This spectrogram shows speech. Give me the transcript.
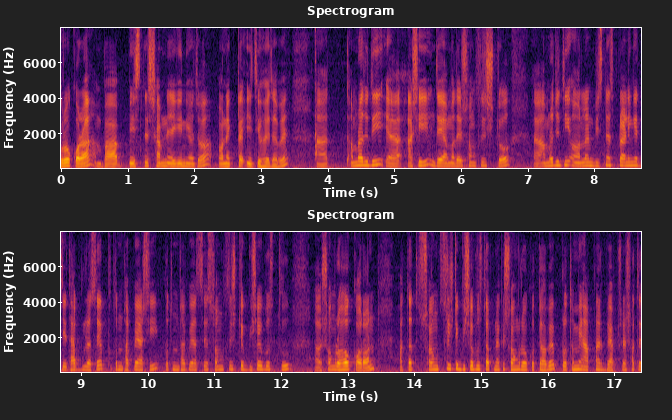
গ্রো করা বা বিজনেস সামনে এগিয়ে নিয়ে যাওয়া অনেকটা ইজি হয়ে যাবে। আমরা যদি আসি যে আমাদের সংশ্লিষ্ট আমরা যদি অনলাইন বিজনেস প্ল্যানিংয়ের যে ধাপগুলো আছে, প্রথম ধাপে আসি, প্রথম ধাপে আছে সংশ্লিষ্ট বিষয়বস্তু সংগ্রহকরণ। অর্থাৎ সংশ্লিষ্ট বিষয়বস্তু আপনাকে সংগ্রহ করতে হবে। প্রথমে আপনার ব্যবসার সাথে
